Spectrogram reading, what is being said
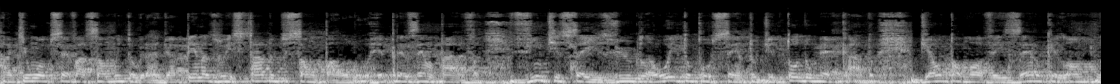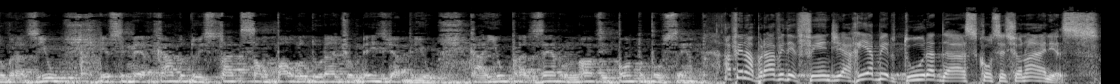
Aqui uma observação muito grande. Apenas o estado de São Paulo representava 26,8% de todo o mercado de automóveis zero quilômetro no Brasil. Esse mercado do estado de São Paulo durante o mês de abril caiu para 0,9%. A Fenabrave defende a reabertura das concessionárias.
